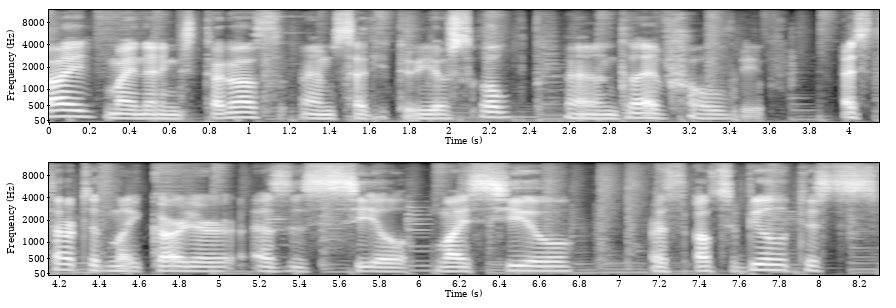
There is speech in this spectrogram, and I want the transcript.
Hi, my name is Taras, I'm 32 years old and I'm from Lviv. I started my career as a SEAL. My SEAL responsibilities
